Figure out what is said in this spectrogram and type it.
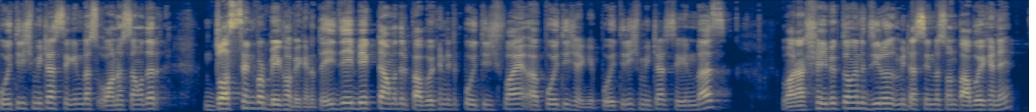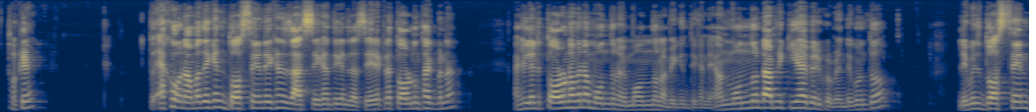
পঁয়ত্রিশ মিটার সেকেন্ড বাস ওয়ান হচ্ছে আমাদের দশ সেকেন্ড পর বেগ হবে এখানে। তো এই যে বেগটা আমাদের পাবো এখানে পঁয়ত্রিশ পয়েন্ট পঁয়ত্রিশ আর কি, পঁয়ত্রিশ মিটার সেকেন্ড বাস ওয়ান আর সেই বেগ তো ওখানে জিরো মিটার সেকেন্ড বাস ওয়ান পাবো এখানে ওকে তো এখন আমাদের এখানে দশ সেকেন্ড এখানে যাচ্ছে, এখান থেকে যাচ্ছে। এর একটা তরণ থাকবে না। আসলে এটা তরণ হবে না, মন্দন হবে মন্দন হবে কিন্তু এখানে। এখন মন্দনটা আপনি কীভাবে বের করবেন দেখুন তো। লিখবেন দশ সেকেন্ড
